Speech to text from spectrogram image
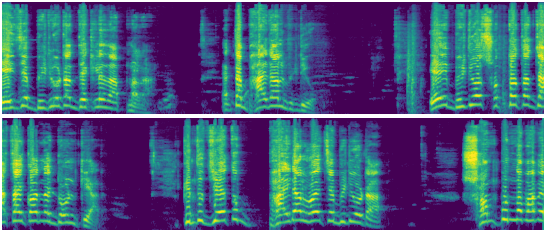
এই যে ভিডিওটা দেখলেন আপনারা, একটা ভাইরাল ভিডিও এই ভিডিও সত্যতা যাচাই করেন ডোন্ট কেয়ার কিন্তু যেহেতু ভাইরাল হয়েছে ভিডিওটা সম্পূর্ণভাবে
